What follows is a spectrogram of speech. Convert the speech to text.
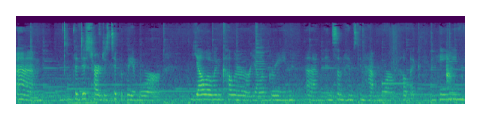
Um, the discharge is typically a more yellow in color or yellow green, um, and sometimes can have more pelvic pain,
